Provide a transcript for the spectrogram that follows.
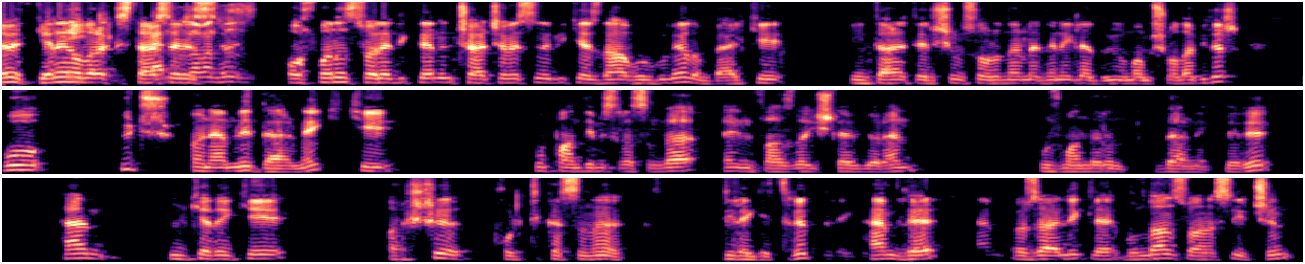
Evet genel Peki, olarak isterseniz hız... Osman'ın söylediklerinin çerçevesini bir kez daha vurgulayalım. Belki internet erişimi sorunları nedeniyle duyulmamış olabilir. Bu üç önemli dernek ki bu pandemi sırasında en fazla işlev gören uzmanların dernekleri hem ülkedeki aşı politikasını dile getirip hem de özellikle bundan sonrası için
